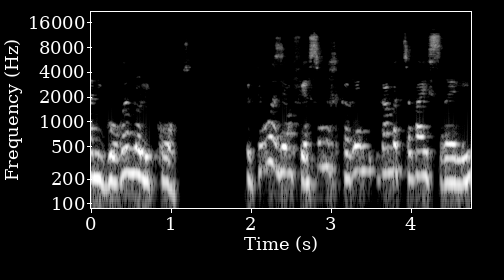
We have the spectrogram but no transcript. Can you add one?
אני גורם לו לקרות. ותראו איזה יופי, עשו מחקרים גם בצבא הישראלי,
